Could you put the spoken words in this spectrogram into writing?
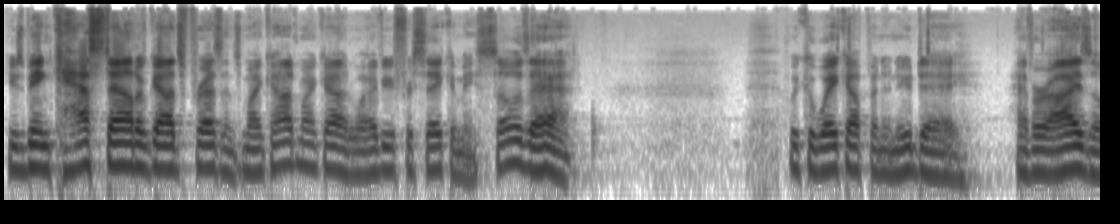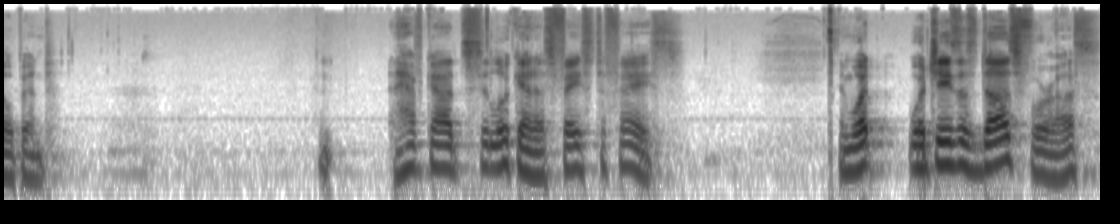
He was being cast out of God's presence. My God, my God, why have you forsaken me? So that we could wake up in a new day, have our eyes opened, and have God look at us face to face. And what, what Jesus does for us,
